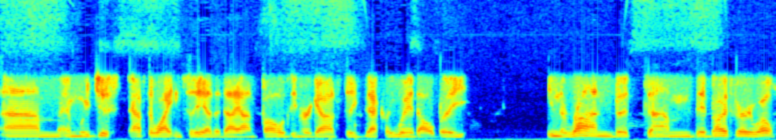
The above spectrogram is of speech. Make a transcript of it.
um, and we just have to wait and see how the day unfolds in regards to exactly where they'll be in the run. But um, they're both very well.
